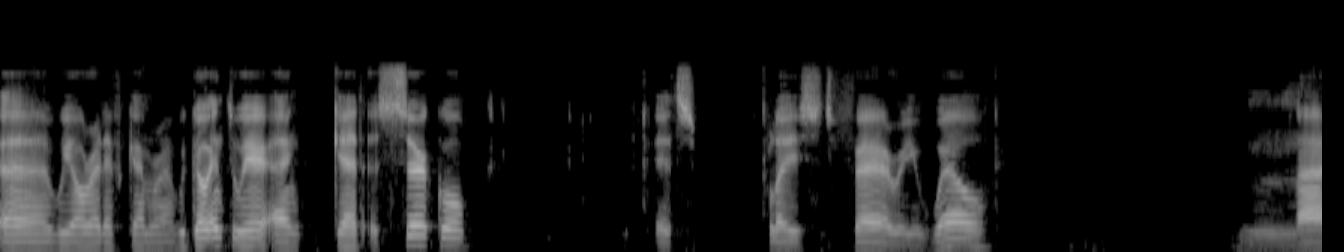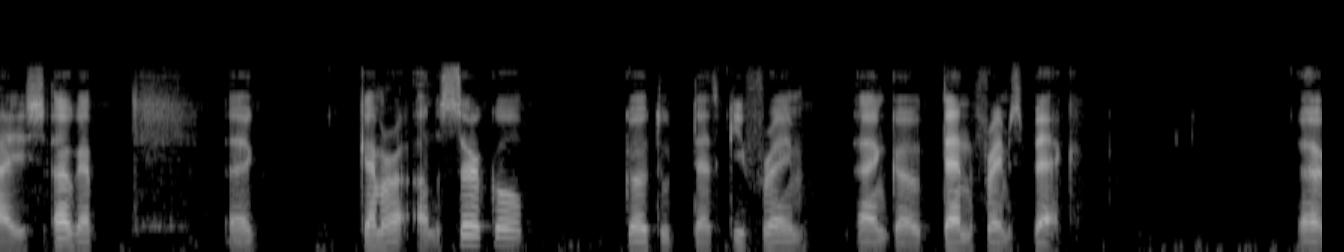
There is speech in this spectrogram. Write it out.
uh, we already have camera. We go into here and get a circle. It's placed very well. Nice. Okay. Uh, camera on the circle. Go to that keyframe and go 10 frames back. Uh,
